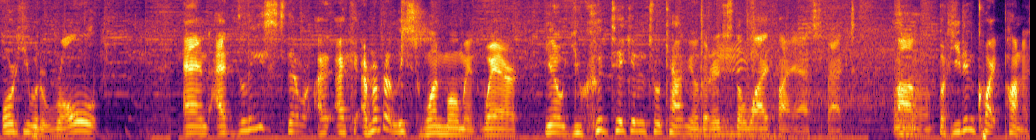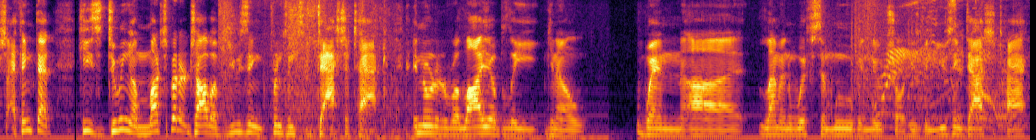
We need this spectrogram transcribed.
or he would roll and at least there were I, I, I remember at least one moment where you know you could take it into account you know there is the wi-fi aspect. Um, but he didn't quite punish. I think that he's doing a much better job of using for instance dash attack in order to reliably you know when uh, lemon whiffs a move in neutral he's been using dash attack.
